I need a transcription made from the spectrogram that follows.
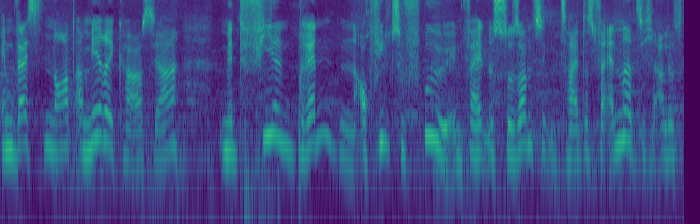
im Westen Nordamerikas, ja, mit vielen Bränden, auch viel zu früh im Verhältnis zur sonstigen Zeit. Das verändert sich alles.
